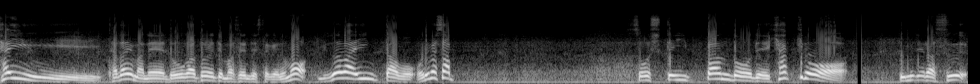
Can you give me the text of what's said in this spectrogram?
はい。ただいまね、動画撮れてませんでしたけども、湯沢インターを降りました。そして一般道で100キロ、海テラス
